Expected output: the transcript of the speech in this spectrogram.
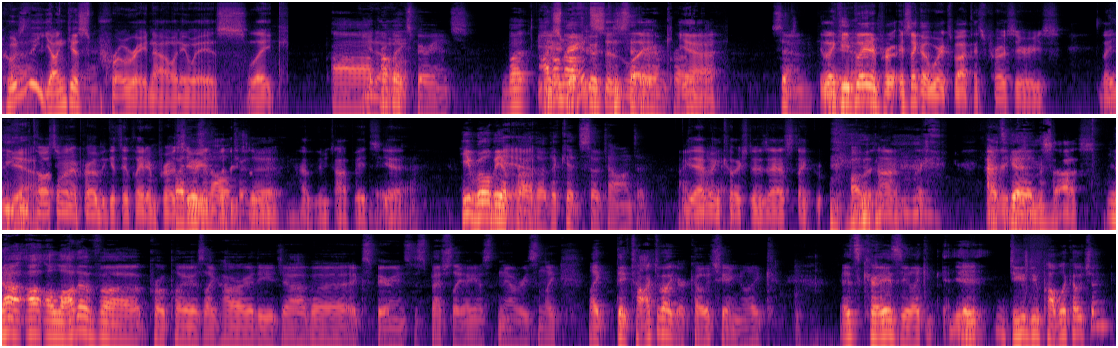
Who's Uh, the youngest yeah. pro right now? Anyways, like Uh, You probably know, experience, but I don't know if you would is consider like- him pro yeah. yet. Soon, Like he played in pro. It's like a weird spot because pro series. Like you Yeah. can call someone a pro because they played in pro But there's series, an but they still alternate. have the top eights. Yeah, he will be a pro though. The kid's so talented. I yeah, I've been you. coaching his ass like all the time. Like I had That's to give him good. the sauce. No, a, a lot of uh, pro players like Hardy, Java, experience, especially I guess now recently, like they've talked about your coaching. Like it's crazy. Like, Yeah. it- do you do public coaching?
